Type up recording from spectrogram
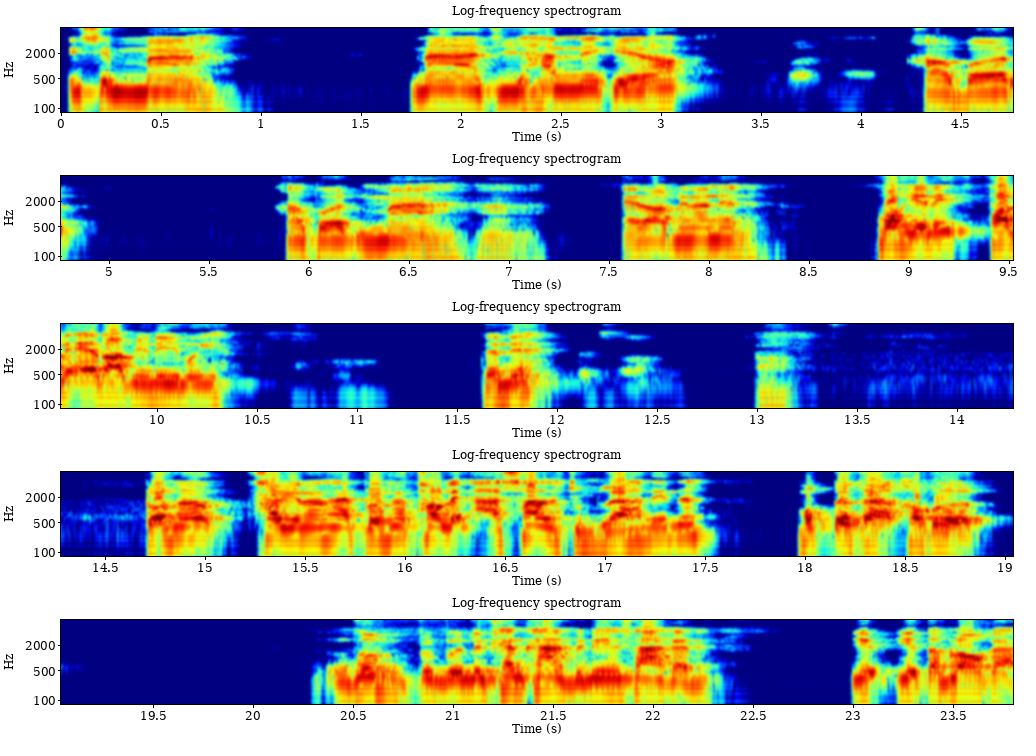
isim ma. Najihan ấy cái đó. Khabar khabar ma. Ha Arab ni nanya boh này, ni lại Arab yang ni bang ya dan ya Ah. Đó thao như hai đó thao lại asal jumlah mốc na mubtada khabar tôi mình khan khan bên đây xa cái này ya ya tablo ka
